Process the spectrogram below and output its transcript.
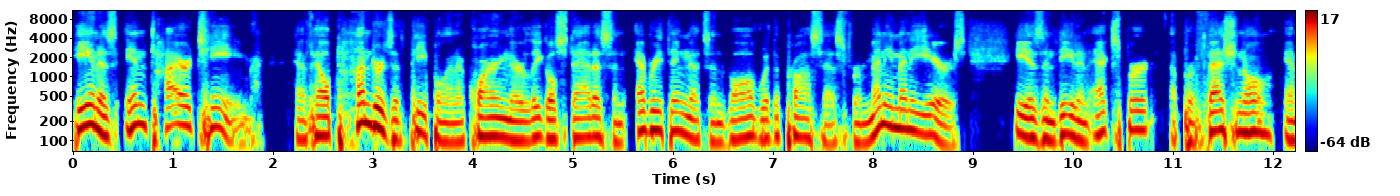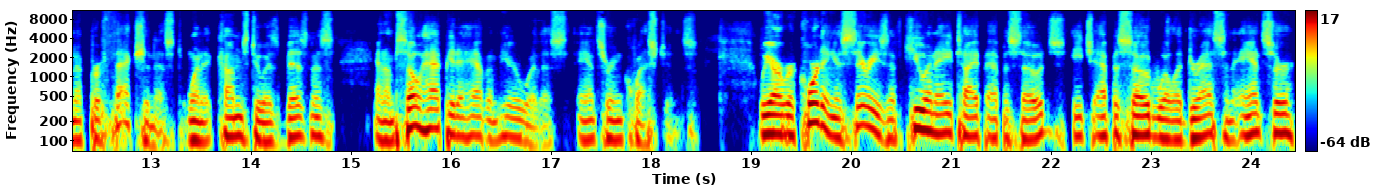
He and his entire team have helped hundreds of people in acquiring their legal status and everything that's involved with the process for many, many years. He is indeed an expert, a professional, and a perfectionist when it comes to his business and I'm so happy to have him here with us answering questions. We are recording a series of Q&A type episodes. Each episode will address and answer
